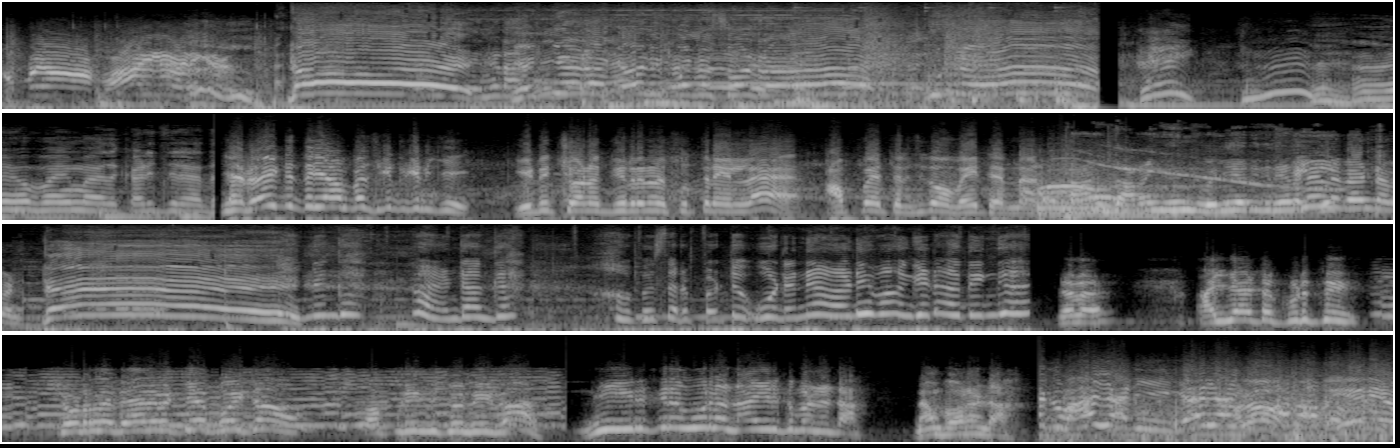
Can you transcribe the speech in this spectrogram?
சுப்பையா வாயிலே அடிக்கிறேன் எங்கடா காலி பண்ண சொல்ற? ஐயோ பயமா அது கடிச்சிடாது என் வெயிட் தெரியாம பேசிக்கிட்டு இருக்க நீ? இடிச்சோன கிருன்னு சுத்துறேன் இல்ல? அப்பவே தெரிஞ்சது உன் வெயிட் என்ன நான் இல்ல வேண்டாம் வேண்டாம் வேண்டாங்க. அவசரப்பட்டு உடனே அடி வாங்கிடாதீங்க. ஐயாட்ட கொடுத்து தொடர்ல வேலை வெட்டியே போயிட்டான் அப்படின்னு சொல்லிடுறா நீ இருக்கிற ஊர்ல நான் இருக்க மாட்டேன்டா. நான் போறேன்டா. வாயாடி ஏரியா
